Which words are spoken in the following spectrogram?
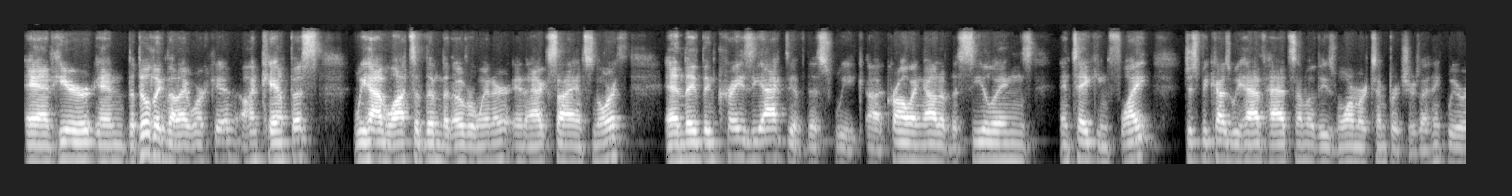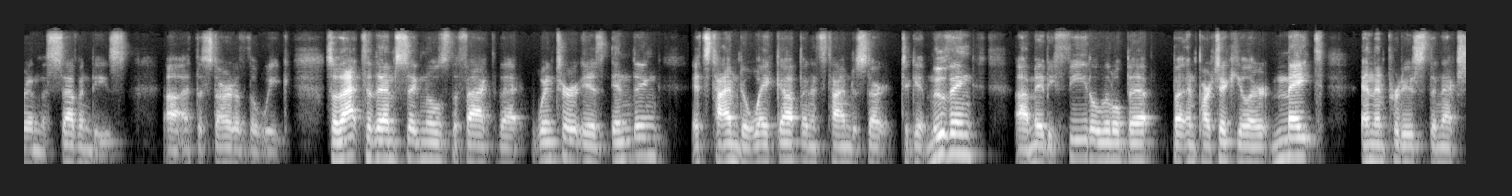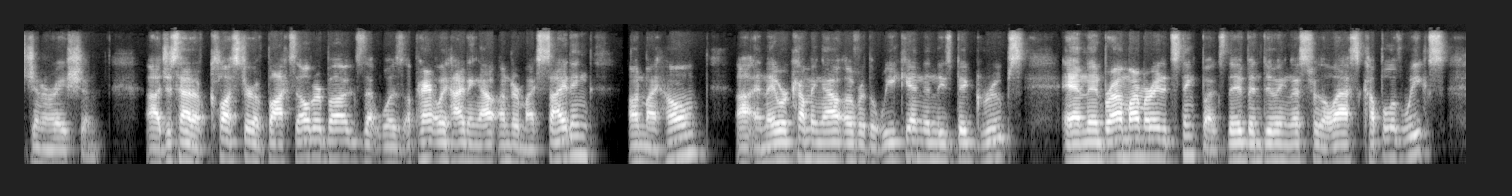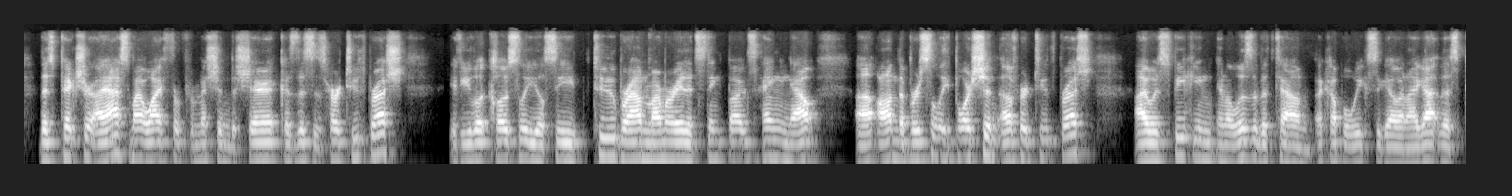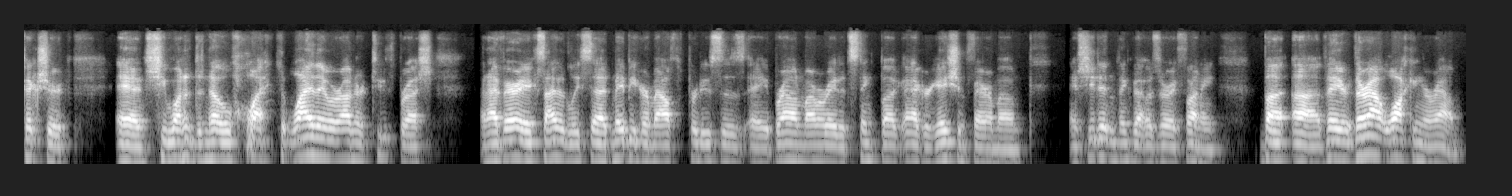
And here in the building that I work in on campus, we have lots of them that overwinter in Ag Science North. And they've been crazy active this week, uh, crawling out of the ceilings and taking flight just because we have had some of these warmer temperatures. I think we were in the 70s uh, at the start of the week. So that to them signals the fact that winter is ending. It's time to wake up and it's time to start to get moving, uh, maybe feed a little bit, but in particular, mate and then produce the next generation. Uh, just had a cluster of box elder bugs that was apparently hiding out under my siding on my home. Uh, and they were coming out over the weekend in these big groups. And then brown marmorated stink bugs. They've been doing this for the last couple of weeks. This picture, I asked my wife for permission to share it because this is her toothbrush. If you look closely, you'll see two brown marmorated stink bugs hanging out uh, on the bristly portion of her toothbrush. I was speaking in Elizabethtown a couple weeks ago and I got this picture and she wanted to know why why they were on her toothbrush. And I very excitedly said maybe her mouth produces a brown marmorated stink bug aggregation pheromone, and she didn't think that was very funny. But uh, they they're out walking around,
